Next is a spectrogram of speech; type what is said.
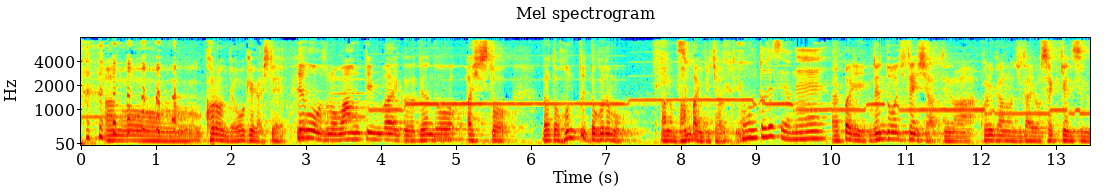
あの転んで大怪我して。でもそのマウンテンバイク電動アシストだと本当にどこでもあのバンバンいけちゃうっていう。本当ですよね。やっぱり電動自転車っていうのはこれからの時代を席巻する。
